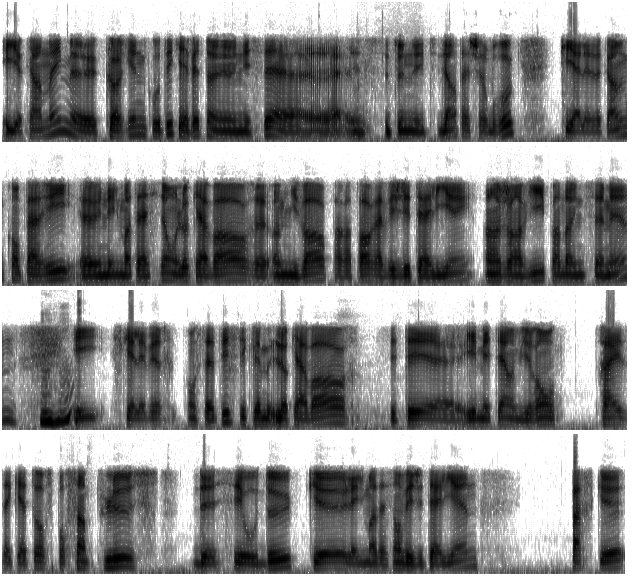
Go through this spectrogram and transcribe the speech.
Et il y a quand même euh, Corinne Côté qui a fait un, essai, c'est une étudiante à Sherbrooke, puis elle avait quand même comparé euh, une alimentation locavore, euh, omnivore par rapport à végétalien en janvier pendant une semaine. Mm-hmm. Et ce qu'elle avait constaté, c'est que le locavore c'était euh, émettait environ 13 à 14% plus de CO2 que l'alimentation végétalienne parce que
